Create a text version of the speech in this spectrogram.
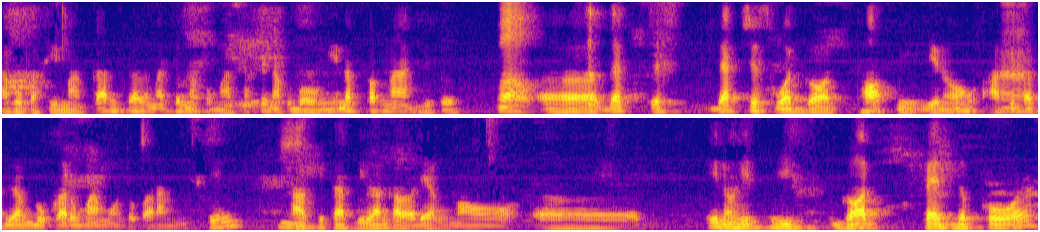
aku kasih makan segala macam aku masakin aku bawa nginep pernah gitu. Wow. uh, that's just that's just what God taught me you know. Alkitab bilang buka rumahmu untuk orang miskin. Hmm. Alkitab bilang kalau dia mau uh, you know he, he God fed the poor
